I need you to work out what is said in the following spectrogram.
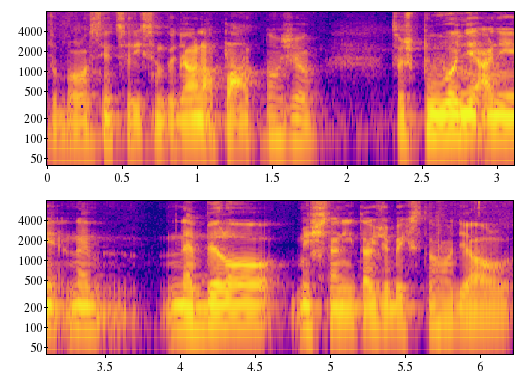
to bylo vlastně celý, jsem to dělal na plátno, že což původně ani ne, nebylo myšlený tak, že bych z toho dělal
